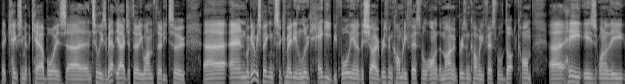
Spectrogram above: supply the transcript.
that keeps him at the Cowboys uh, until he's about the age of 31, 32. Uh, and we're going to be speaking to comedian Luke Heggie before the end of the show. Brisbane Comedy Festival on at the moment, brisbanecomedyfestival.com. Uh, he is one of the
